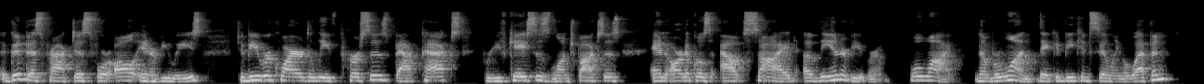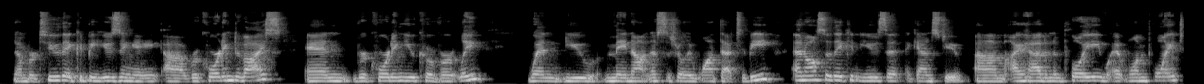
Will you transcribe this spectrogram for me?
a good best practice for all interviewees to be required to leave purses backpacks briefcases lunchboxes and articles outside of the interview room. Well, why? Number one, they could be concealing a weapon. Number two, they could be using a uh, recording device and recording you covertly when you may not necessarily want that to be. And also, they can use it against you. Um, I had an employee at one point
